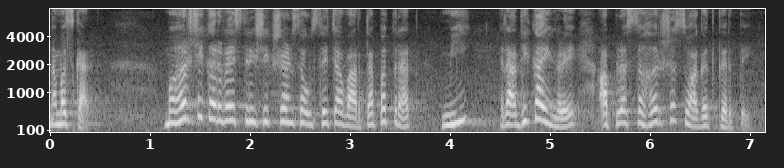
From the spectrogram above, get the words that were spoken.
नमस्कार. महर्षी कर्वे स्त्री शिक्षण संस्थेच्या वार्तापत्रात मी राधिका इंगळे आपलं सहर्ष स्वागत करते.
